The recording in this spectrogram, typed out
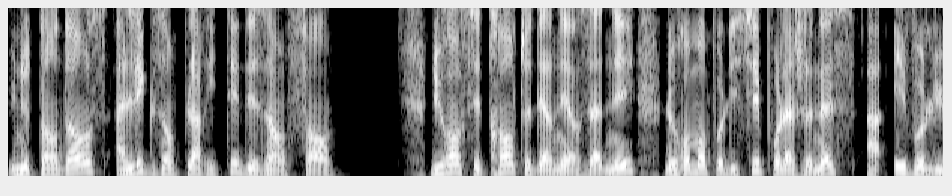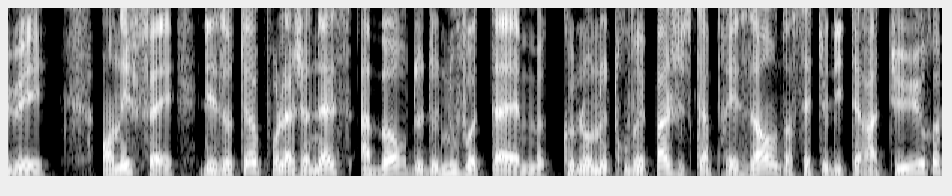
une tendance à l'exemplarité des enfants. Durant ces trente dernières années, le roman policier pour la jeunesse a évolué. En effet, les auteurs pour la jeunesse abordent de nouveaux thèmes que l'on ne trouvait pas jusqu'à présent dans cette littérature,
